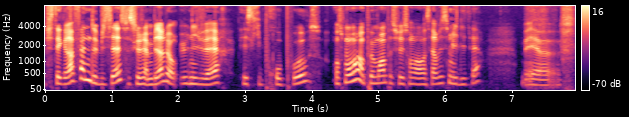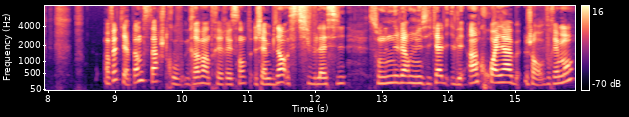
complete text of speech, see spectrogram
J'étais grave fan de BTS parce que j'aime bien leur univers et ce qu'ils proposent. En ce moment, un peu moins parce qu'ils sont en service militaire. Mais euh, en fait, il y a plein de stars, je trouve, grave intéressantes. J'aime bien Steve Lassie. Son univers musical, il est incroyable. Genre, vraiment,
